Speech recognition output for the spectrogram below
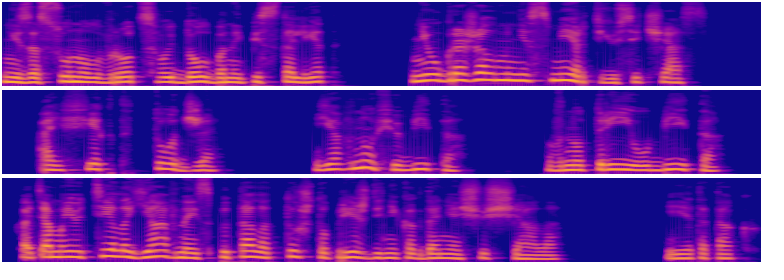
Не засунул в рот свой долбанный пистолет. Не угрожал мне смертью сейчас. А эффект тот же. Я вновь убита. Внутри убита хотя мое тело явно испытало то, что прежде никогда не ощущало. И это так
